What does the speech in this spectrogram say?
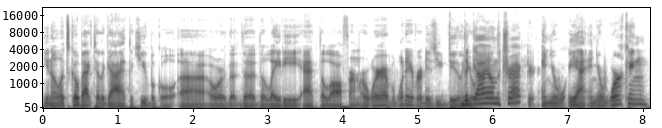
you know, let's go back to the guy at the cubicle, uh, or the, the the lady at the law firm, or wherever, whatever it is you do. the guy on the tractor. and you're yeah and you're working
